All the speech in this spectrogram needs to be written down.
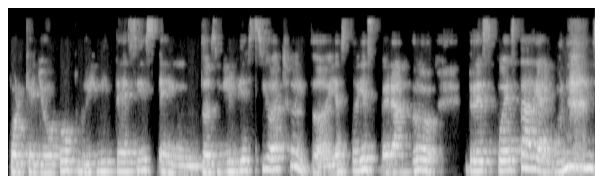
porque yo concluí mi tesis en 2018 y todavía estoy esperando respuesta de algunas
